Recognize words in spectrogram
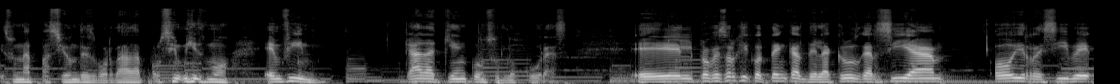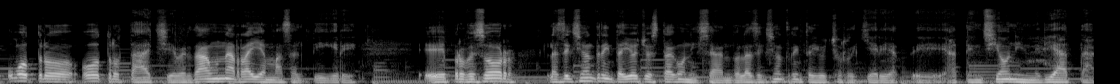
es una pasión desbordada por sí mismo, en fin, cada quien con sus locuras. El profesor Jicotenca de la Cruz García hoy recibe otro, otro tache, ¿verdad? Una raya más al tigre. Eh, profesor, la sección 38 está agonizando, la sección 38 requiere eh, atención inmediata,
